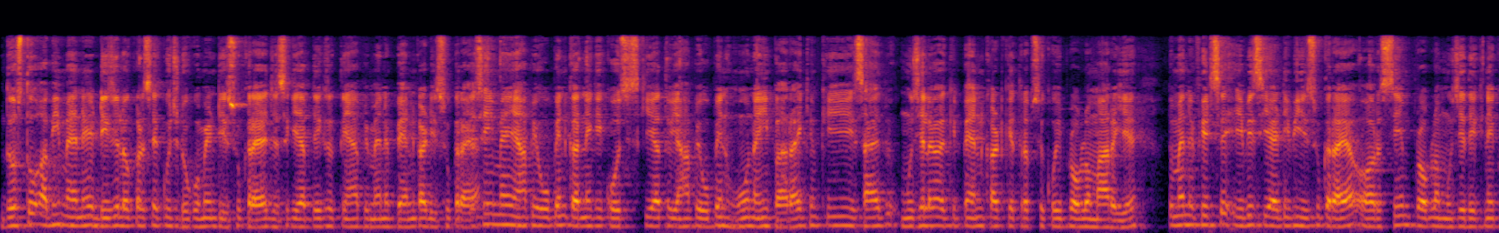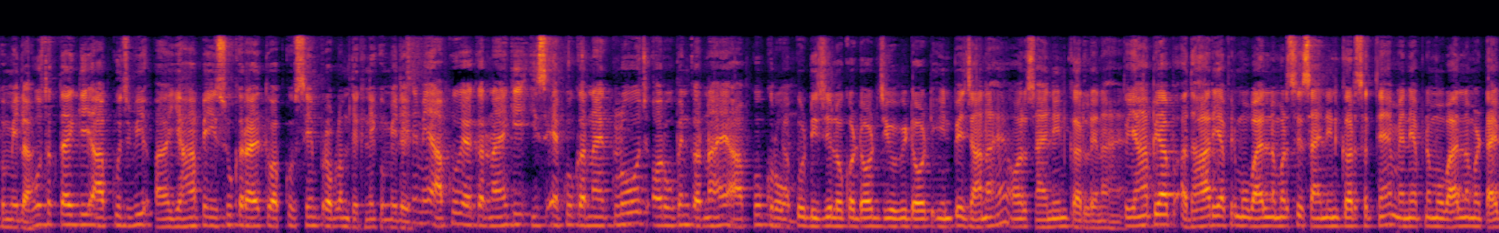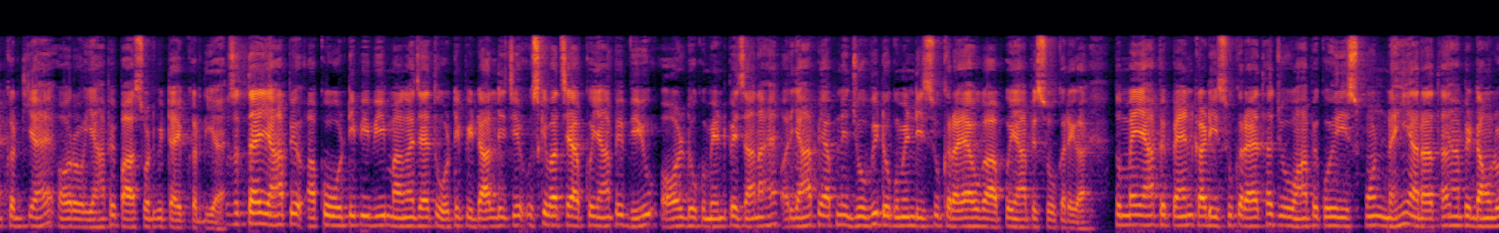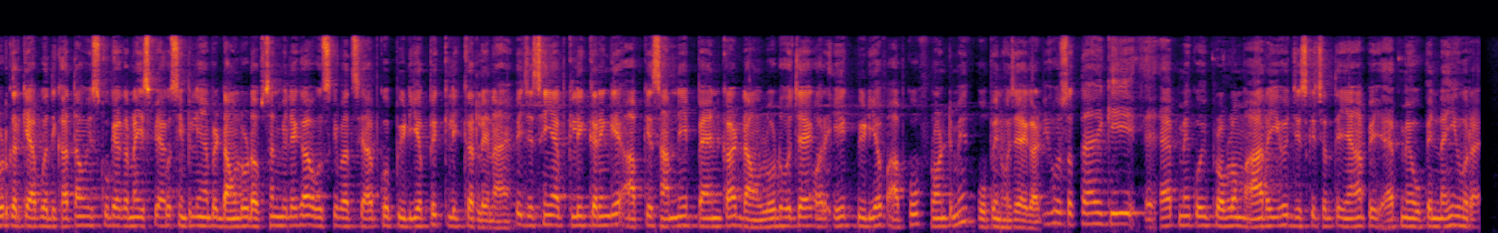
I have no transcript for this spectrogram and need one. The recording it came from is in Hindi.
दोस्तों, अभी मैंने डिजी लॉकर से कुछ डॉक्यूमेंट इशू कराया जैसे कि आप देख सकते हैं, यहाँ पे मैंने पैन कार्ड इशू कराया जैसे ही मैं यहाँ पे ओपन करने की कोशिश किया तो यहाँ पे ओपन हो नहीं पा रहा है, क्योंकि शायद मुझे लगा कि पैन कार्ड की तरफ़ से कोई प्रॉब्लम आ रही है। तो मैंने फिर से ए बी भी इशू कराया और सेम प्रॉब्लम मुझे देखने को मिला। हो सकता है कि आप कुछ भी यहाँ पे इशू कराए तो आपको सेम प्रॉब्लम देखने को मिले। में आपको क्या करना है कि इस ऐप को करना है क्लोज और ओपन करना है आपको क्रोम आपको DigiLocker dot G O V dot in पे जाना है और साइन इन कर लेना है। तो यहाँ पे आप आधार या फिर मोबाइल नंबर से साइन इन कर सकते हैं। मैंने अपना मोबाइल नंबर टाइप कर दिया है और यहाँ पे पासवर्ड भी टाइप कर दिया है। हो सकता है यहाँ पे आपको ओटीपी भी मांगा जाए तो ओटीपी डाल लीजिए उसके बाद से आपको यहाँ पे व्यू ऑल डॉक्यूमेंट पे जाना है और यहाँ पे आपने जो भी डॉक्यूमेंट इशू कराया होगा आपको यहाँ पे शो करेगा। तो मैं यहाँ पे पैन कार्ड इशू कराया था, जो वहाँ पे कोई रिस्पॉन्ड नहीं आ रहा था। यहाँ पे डाउनलोड करके आपको दिखाता हूँ, इसको क्या करना है, इस पर आपको सिंपली यहाँ पे डाउनलोड ऑप्शन मिलेगा, उसके बाद से आपको पीडीएफ पे क्लिक कर लेना है। जैसे ही आप क्लिक करेंगे, आपके सामने पैन कार्ड डाउनलोड हो जाएगा और एक पीडीएफ आपको फ्रंट में ओपन हो जाएगा। हो सकता है की ऐप में कोई प्रॉब्लम आ रही हो, जिसके चलते यहाँ पे ऐप में ओपन नहीं हो रहा है।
